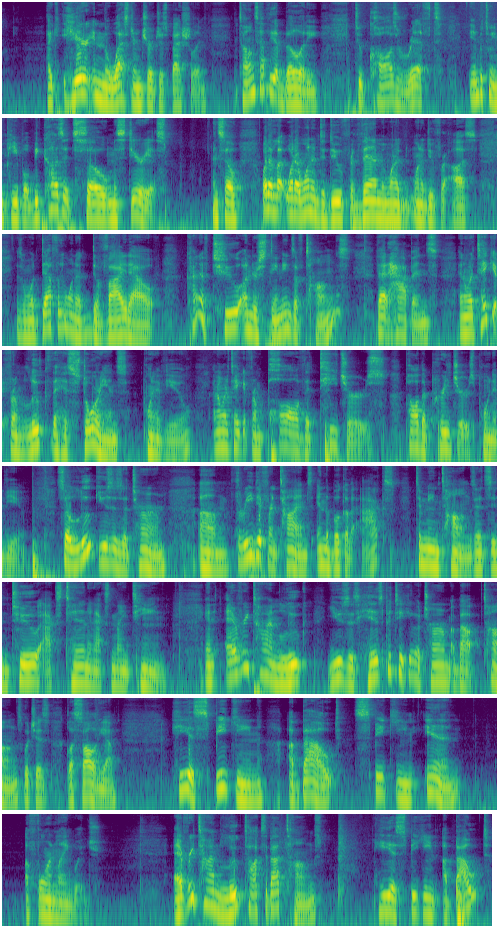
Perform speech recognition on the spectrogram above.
Like here in the Western church, especially, tongues have the ability to cause rift in between people because it's so mysterious. And so, what I what I wanted to do for them and what I want to do for us is we definitely want to divide out kind of two understandings of tongues that happens, and I want to take it from Luke the historian's point of view, and I want to take it from Paul the teacher's, Paul the preacher's point of view. So Luke uses a term um, three different times in the book of Acts to mean tongues. It's in 2, Acts 10, and Acts 19. And every time Luke uses his particular term about tongues, which is glossolalia, he is speaking about speaking in a foreign language. Every time Luke talks about tongues, he is speaking about,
